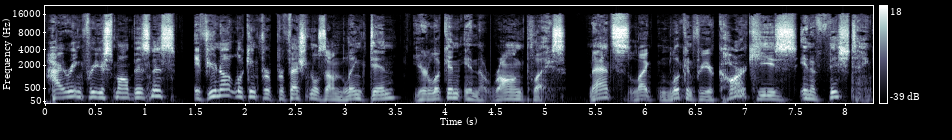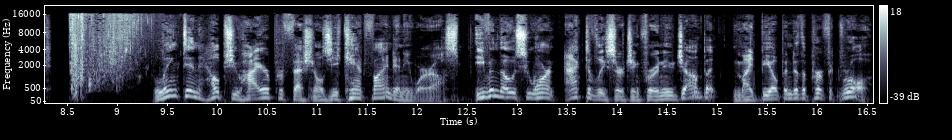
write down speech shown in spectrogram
Hiring for your small business? If you're not looking for professionals on LinkedIn, you're looking in the wrong place. That's like looking for your car keys in a fish tank. LinkedIn helps you hire professionals you can't find anywhere else, even those who aren't actively searching for a new job but might be open to the perfect role.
